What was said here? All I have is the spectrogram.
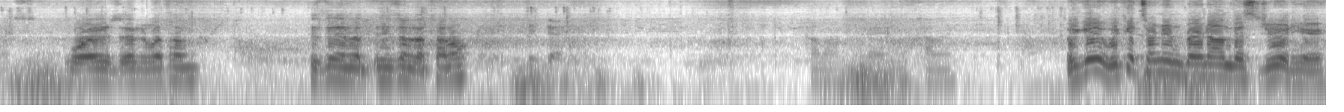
myself. Warriors in with him. He's in the, he's in the tunnel. He's dead. Hold on, okay, I'm coming. We could we could turn and burn on this druid here.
